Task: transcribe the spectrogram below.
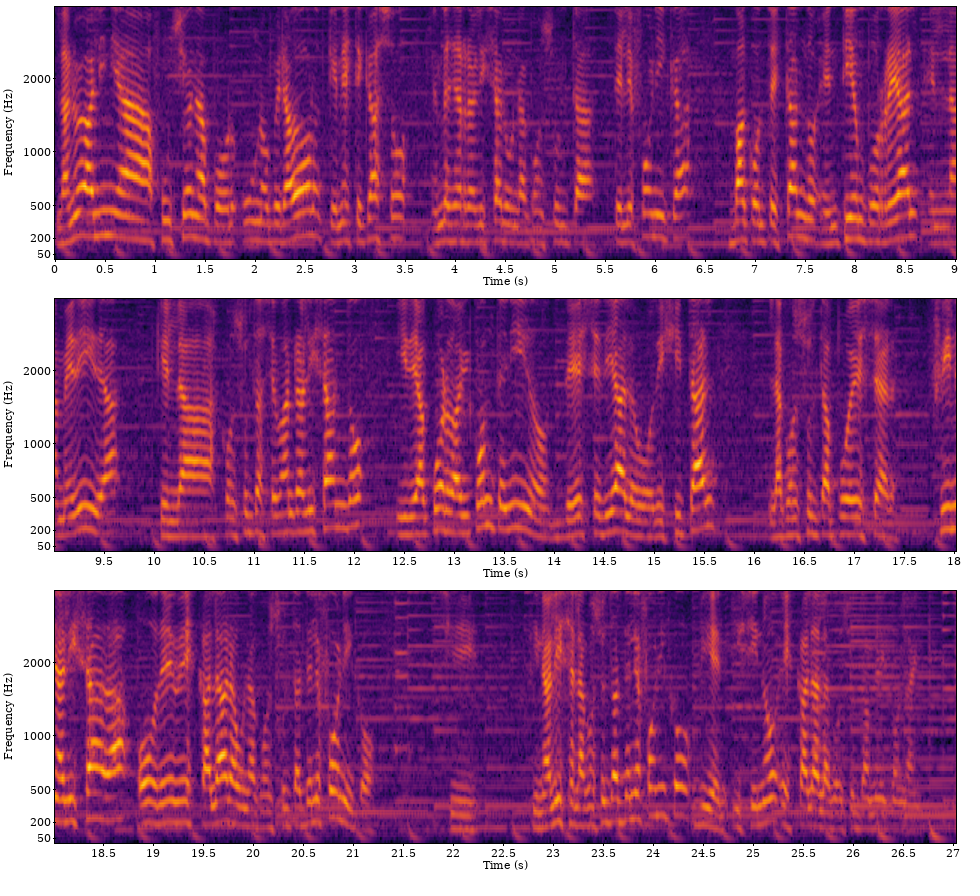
La nueva línea funciona por un operador que en este caso, en vez de realizar una consulta telefónica, va contestando en tiempo real en la medida que las consultas se van realizando y de acuerdo al contenido de ese diálogo digital, la consulta puede ser finalizada o debe escalar a una consulta telefónica. Si finaliza en la consulta telefónica, bien, y si no, escala la consulta médica online.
